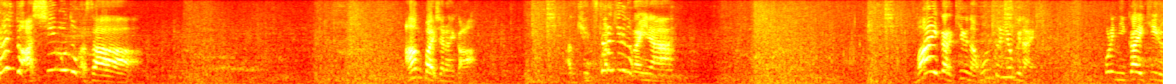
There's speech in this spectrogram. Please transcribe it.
外と足元がさ安牌じゃないか。あとケツから切るのがいいな。前から切るのは本当に良くない。これ2回切る。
